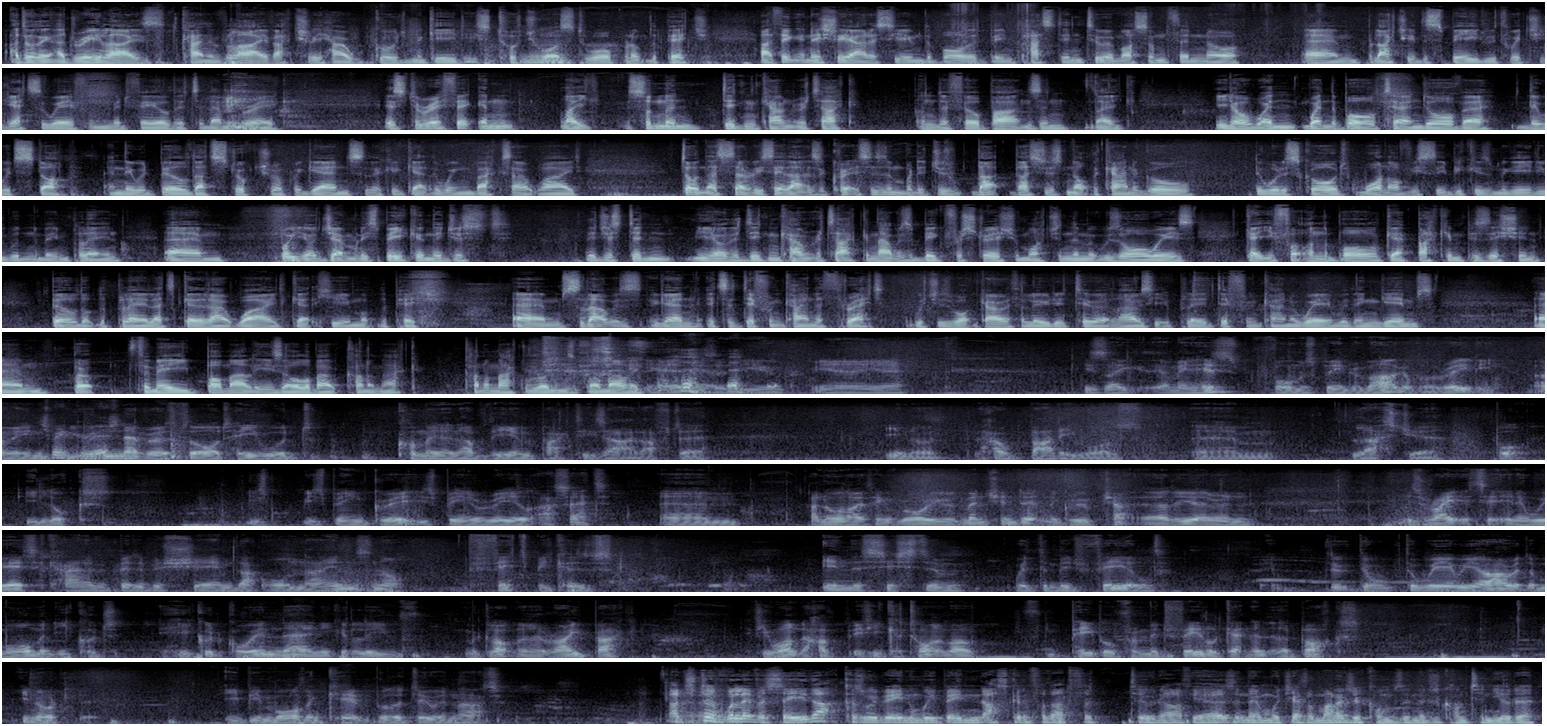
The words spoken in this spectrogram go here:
I don't think I'd realised kind of live actually how good McGeady's touch Mm. was to open up the pitch. I think initially I'd assumed the ball had been passed into him or something, or um, but actually the speed with which he gets away from the midfielder to then break is terrific. And like Sunderland didn't counter attack under Phil Parkinson, like you know, when, when the ball turned over, they would stop and they would build that structure up again so they could get the wing backs out wide. Don't necessarily say that as a criticism, but it just that that's just not the kind of goal they would have scored. One, obviously, because McGeady wouldn't have been playing. Um, but you know, generally speaking, they just they just didn't you know they didn't counter attack, and that was a big frustration watching them. It was always get your foot on the ball, get back in position, build up the play, let's get it out wide, get Hume up the pitch. Um, so that was again, it's a different kind of threat, which is what Gareth alluded to. It allows you to play a different kind of way within games. Um, but for me, Bomb Alley is all about Conor Mack. Conor Mack runs Bomb Alley. yeah, he's a new. Yeah, yeah. He's like, I mean, his form's been remarkable, really. I mean, you great. would never have thought he would come in and have the impact he's had after, you know, how bad he was um, last year. But he looks, he's he's been great. He's been a real asset. Um, I know, like, I think Rory had mentioned it in the group chat earlier, and he's right. It's in a way, it's kind of a bit of a shame that O'Nien's not fit because in the system with the midfield, the, the the way we are at the moment, he could he could go in there and he could leave McLaughlin at right back. If you want to have, if you're talking about people from midfield getting into the box, you know, he'd be more than capable of doing that. I just don't know if um, we'll ever see that because we've been we've been asking for that for two and a half years, and then whichever manager comes in, they just continue to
